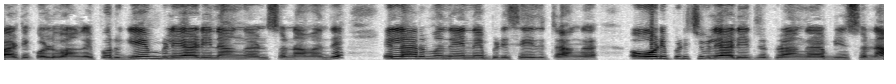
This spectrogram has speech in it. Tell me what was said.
காட்டிக்கொள்வாங்க இப்போ ஒரு கேம் விளையாடினாங்கன்னு சொன்னா வந்து எல்லாரும் வந்து என்ன இப்படி செய்துட்டாங்க? ஓடி பிடிச்சு விளையாடிட்டு இருக்கிறாங்க அப்படின்னு சொன்னா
